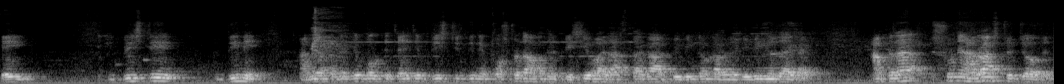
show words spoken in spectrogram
এই বৃষ্টির দিনে আমি আপনাদেরকে বলতে চাই যে বৃষ্টির দিনে কষ্টটা আমাদের বেশি হয় রাস্তাঘাট, বিভিন্ন কারণে বিভিন্ন জায়গায়। আপনারা শুনে আরও আশ্চর্য হবেন।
